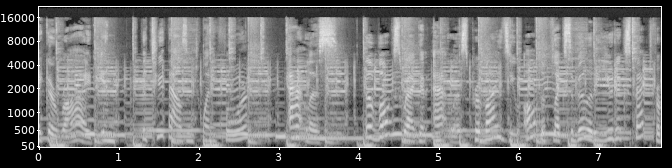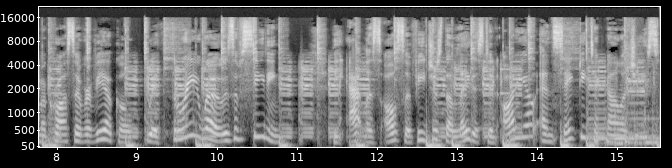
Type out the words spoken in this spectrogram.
Take a ride in the 2024 Atlas. The Volkswagen Atlas provides you all the flexibility you'd expect from a crossover vehicle with three rows of seating. The Atlas also features the latest in audio and safety technologies.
